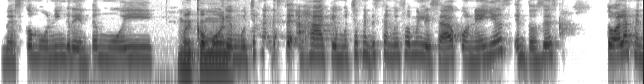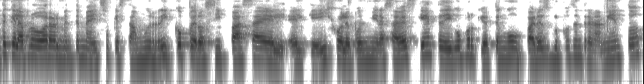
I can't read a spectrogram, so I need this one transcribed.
no es como un ingrediente muy... Muy común. Que mucha gente esté, ajá, que mucha gente esté muy familiarizada con ellos. Entonces, toda la gente que la ha probado realmente me ha dicho que está muy rico, pero sí pasa el, el, que, híjole, pues mira, ¿sabes qué? Te digo porque yo tengo varios grupos de entrenamiento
